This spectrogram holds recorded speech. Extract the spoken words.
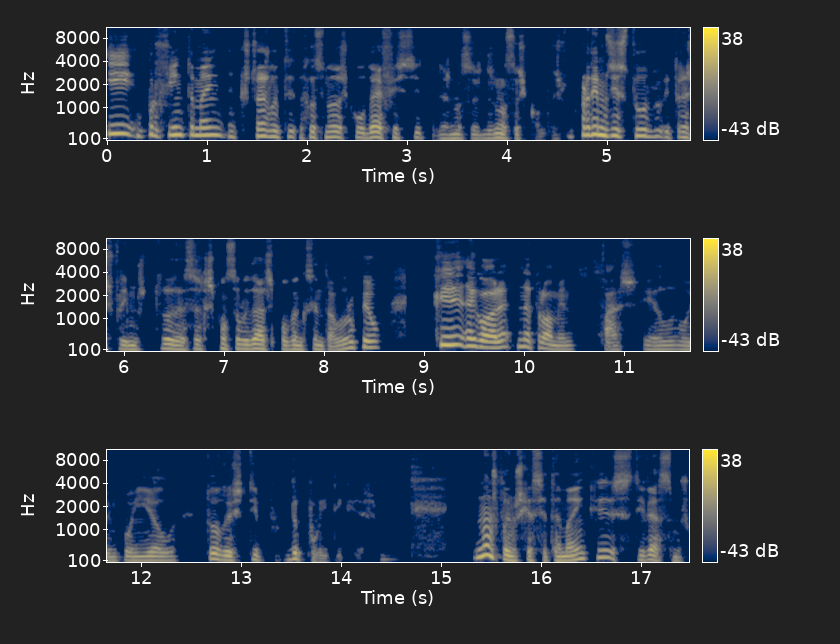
E, por fim, também questões relacionadas com o déficit das nossas, das nossas contas. Perdemos isso tudo e transferimos todas essas responsabilidades para o Banco Central Europeu, que agora, naturalmente, faz ele ou impõe ele todo este tipo de políticas. Não nos podemos esquecer também que se tivéssemos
